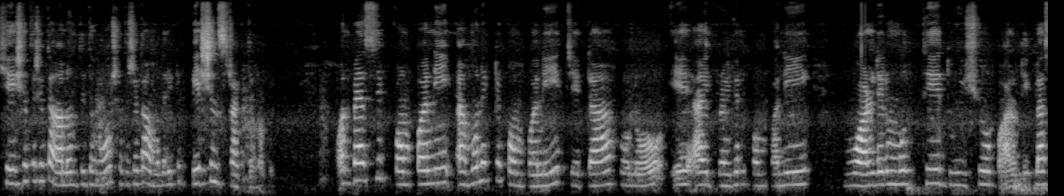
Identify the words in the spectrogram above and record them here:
সেই সাথে সাথে আনন্দিত হওয়ার সাথে সাথে আমাদের একটু পেশেন্স রাখতে হবে। অনপ্যাসিভ কোম্পানি এমন একটা কোম্পানি যেটা হলো এআই ড্রাইভেন কোম্পানি ওয়ার্ল্ডের মধ্যে দুইশো বারোটি প্লাস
